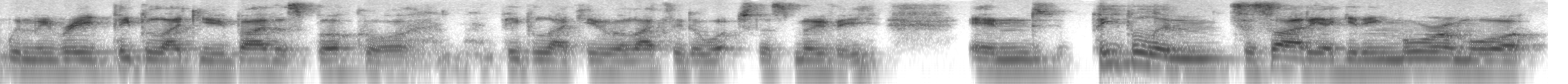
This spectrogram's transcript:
when we read people like you buy this book or people like you are likely to watch this movie. And people in society are getting more and more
